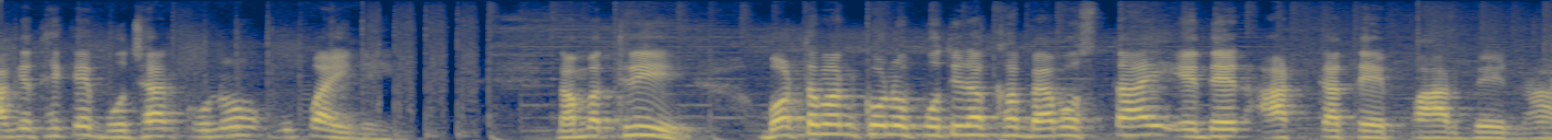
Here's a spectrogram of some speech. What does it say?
আগে থেকে বোঝার কোনো উপায় নেই। নাম্বার থ্রি বর্তমান কোনো প্রতিরক্ষা ব্যবস্থায় এদের আটকাতে পারবে না।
